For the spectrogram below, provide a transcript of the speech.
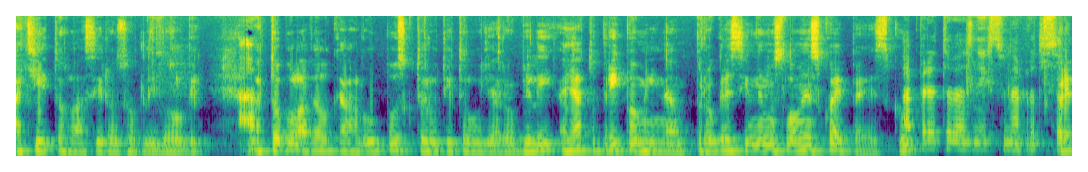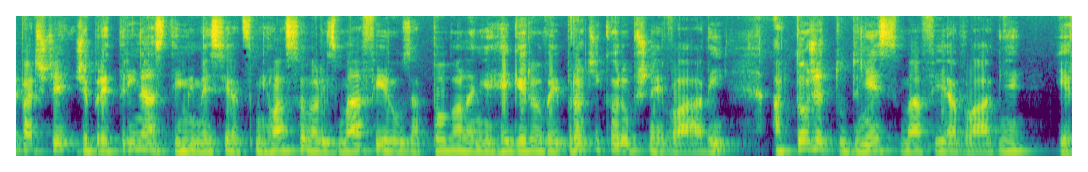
A tieto hlasy rozhodli voľby. A, a to bola veľká hlúposť, ktorú títo ľudia robili. A ja to pripomínam progresívnemu Slovensku aj PSK. A preto vás nechcú na proces. Prepačte, že pred 13 mesiacmi hlasovali s mafiou za povalenie Hegerovej protikorupčnej vlády a to, že tu dnes mafia vládne, je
